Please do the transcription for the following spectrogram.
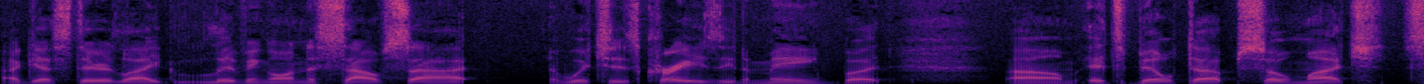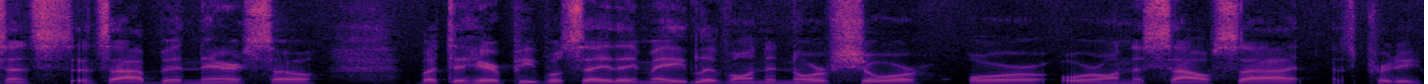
I guess they're like living on the south side, which is crazy to me. But um, it's built up so much since since I've been there. So, but to hear people say they may live on the North Shore or or on the South Side, that's pretty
